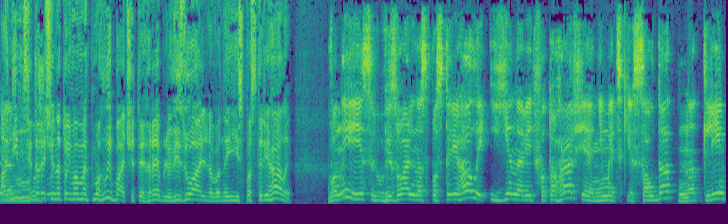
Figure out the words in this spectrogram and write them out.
А німці, Можливо... до речі, на той момент могли бачити греблю. Візуально вони її спостерігали. Вони її візуально спостерігали, і є навіть фотографія німецьких солдат на тлі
